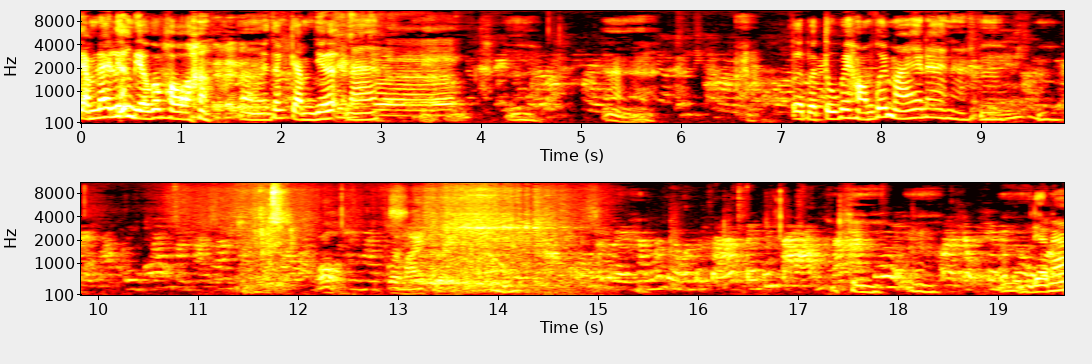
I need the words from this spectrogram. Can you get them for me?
จำได้เรื่องเดียวก็พอเออไม่ต้องจำเยอะนะครับอืมอ่า เปิดประตูไปหอมกล้วยไม้ก็ได้นะอืมอืมโอ้กล้วยไม้สวย อืมอืมอืมเดี๋ยวนะ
